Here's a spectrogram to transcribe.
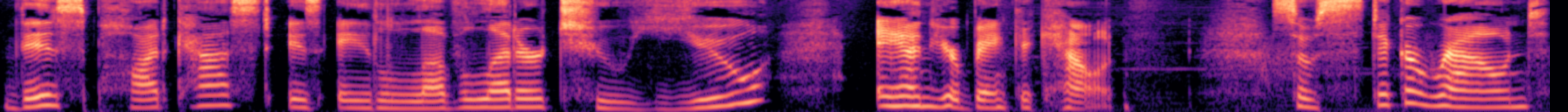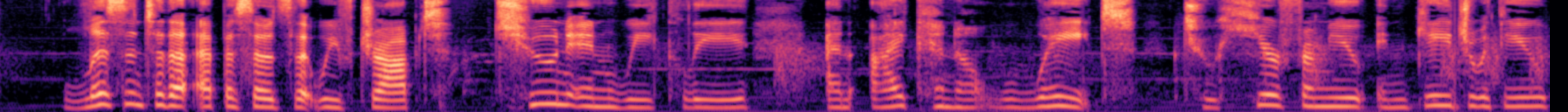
This podcast is a love letter to you and your bank account. So stick around, listen to the episodes that we've dropped, tune in weekly, and I cannot wait to hear from you, engage with you,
